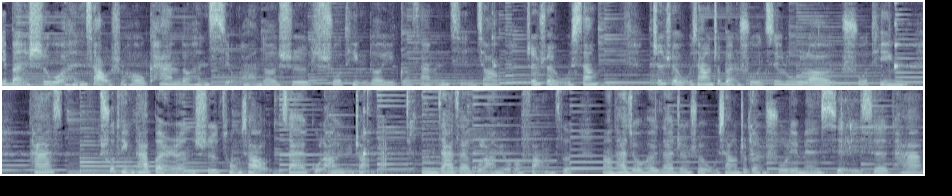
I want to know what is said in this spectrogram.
一本是我很小时候看的，很喜欢的，是舒婷的一个散文集，叫《真水无香》。《真水无香》这本书记录了舒婷，她舒婷她本人是从小在鼓浪屿长大，他们家在鼓浪屿有个房子，然后她就会在《真水无香》这本书里面写一些她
